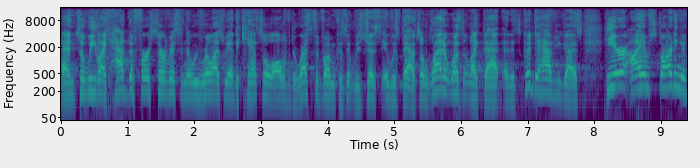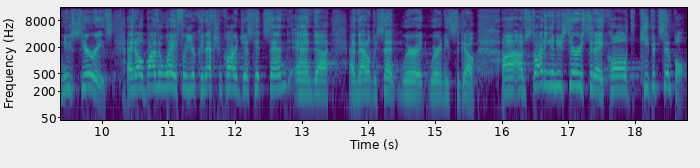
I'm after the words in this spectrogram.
and so we like had the first service and then we realized we had to cancel all of the rest of them because it was just, it was bad. So I'm glad it wasn't like that. And it's good to have you guys here. I am starting a new series. And oh, by the way, for your connection card, just hit send and, uh, and that'll be sent where it, where it needs to go. Uh, I'm starting a new series today called Keep It Simple.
